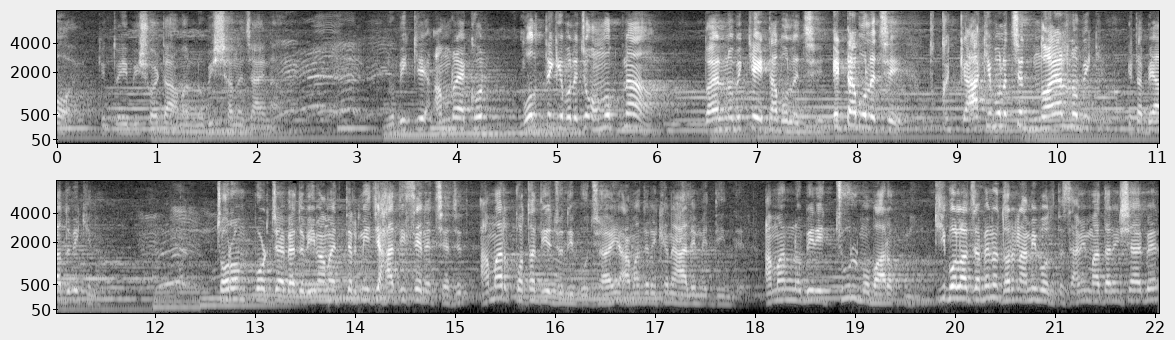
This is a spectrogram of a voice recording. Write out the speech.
বয় কিন্তু এই বিষয়টা আমার নবীর সামনে যায় না। নবীকে আমরা এখন বলতে গিয়ে বলেছে অমুক না দয়াল নবীকে এটা বলেছে? এটা বলেছে। কাকে বলেছে? দয়াল নবীকে এটা বেয়াদবি কিনা? চরম পর্যায়ে বেদবি ইমামের তেরমিজি হাদিস এনেছে যে, আমার কথা দিয়ে যদি বোঝাই আমাদের এখানে আলিমের দিনদের। আমার নবীর এই চুল মোবারক নিয়ে কি বলা যাবে না? ধরেন আমি বলতেছি, আমি মাদানী সাহেবের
